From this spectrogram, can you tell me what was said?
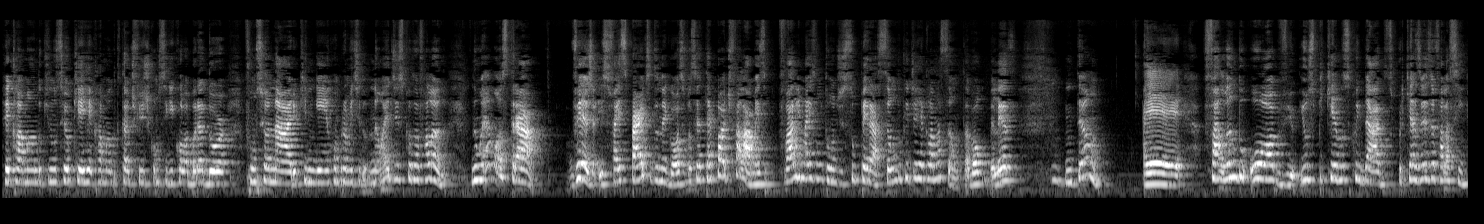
reclamando que não sei o que, reclamando que tá difícil de conseguir colaborador, funcionário, que ninguém é comprometido. Não é disso que eu tô falando. Não é mostrar. Veja, isso faz parte do negócio, você até pode falar, mas vale mais um tom de superação do que de reclamação, tá bom? Beleza? Então, é, falando o óbvio e os pequenos cuidados, porque às vezes eu falo assim:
